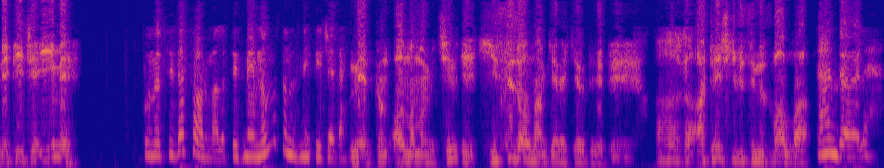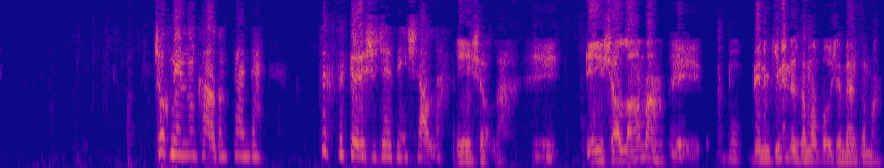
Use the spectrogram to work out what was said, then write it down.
Netice iyi mi? Bunu size sormalı. Siz memnun musunuz neticeden? Memnun olmamam için hissiz olmam gerekirdi. Ah, ateş gibisiniz valla. Sen de öyle. Çok memnun kaldım senden. Sık sık görüşeceğiz inşallah. İnşallah. İnşallah ama bu benimkini ne zaman bulacağım her zaman?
